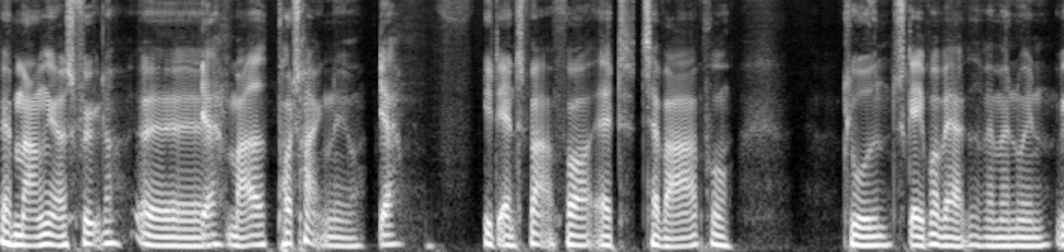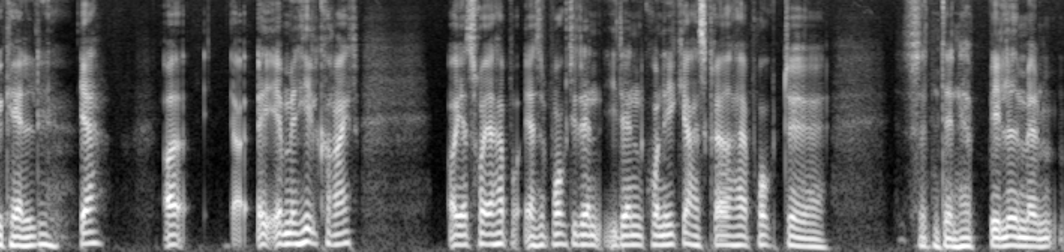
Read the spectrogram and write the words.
ja, mange af os føler øh, ja. meget påtrængende jo. Ja. Et ansvar for at tage vare på kloden, skaberværket, hvad man nu end vil kalde det. Ja, og jamen helt korrekt. Og jeg tror, jeg har altså, brugt i den, i den kronik, jeg har skrevet, har jeg brugt øh, sådan den her billede mellem,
